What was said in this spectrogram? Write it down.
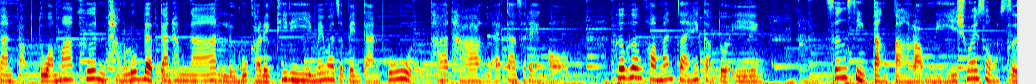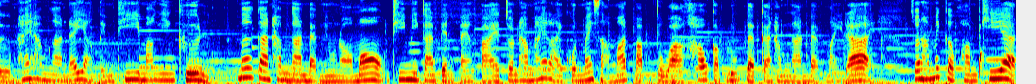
การปรับตัวมากขึ้น ทั้งรูปแบบการทำงาน หรือบุคลิกที่ดีไม่ว่าจะเป็นการพูด ท่าทาง และการแสดงออก เพื่อเพิ่มความมั่นใจให้กับตัวเอง ซึ่งสิ่งต่างๆ เหล่านี้ช่วยส่งเสริมให้ทำงานได้อย่างเต็มที่มากยิ่งขึ้น เมื่อการทำงานแบบ New Normal ที่มีการเปลี่ยนแปลงไป จนทำให้หลายคนไม่สามารถปรับตัวเข้ากับรูปแบบการทำงานแบบใหม่ได้ จนทำให้เกิดความเครียด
